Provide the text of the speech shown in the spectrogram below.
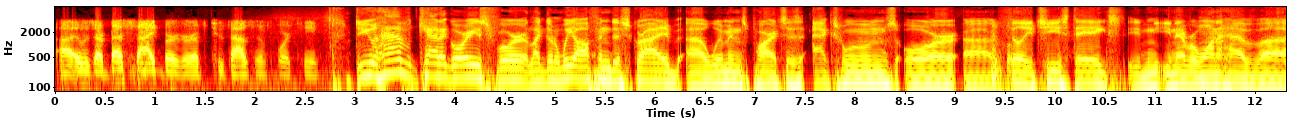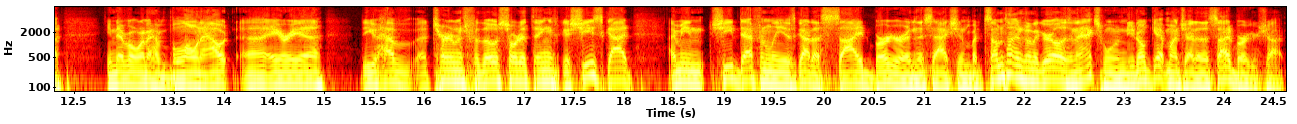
uh, it was our best side burger of 2014. Do you have categories for like we often describe uh, women's parts as axe wounds or uh, Philly cheesesteaks? You, you never want to have uh, you never want to have blown out area. Do you have uh, terms for those sort of things? Because she's got, I mean, she definitely has got a side burger in this action. But sometimes when a girl has an axe wound, you don't get much out of the side burger shot.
